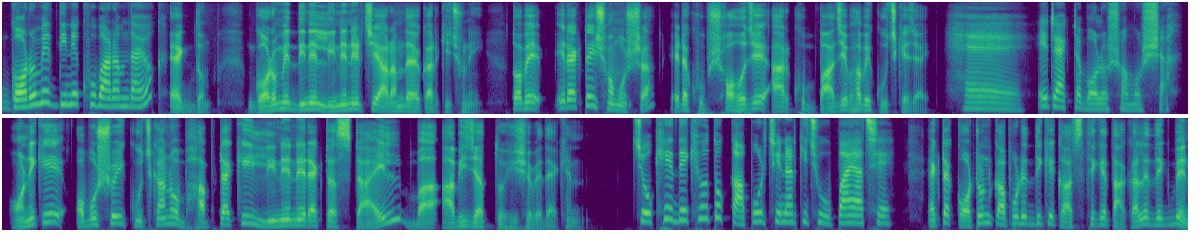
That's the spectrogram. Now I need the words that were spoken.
গরমের দিনে খুব আরামদায়ক? একদম। গরমের দিনে লিনেনের চেয়ে আরামদায়ক আর কিছু নেই। তবে এর একটাই সমস্যা এটা খুব সহজে আর খুব বাজেভাবে কুচকে যায়। হ্যাঁ এটা একটা বড় সমস্যা। অনেকে অবশ্যই কুচকানো ভাবটাকেই লিনেনের একটা স্টাইল বা আভিজাত্য হিসেবে দেখেন। চোখে দেখেও তো কাপড় চেনার কিছু উপায় আছে। একটা কটন কাপড়ের দিকে কাছ থেকে তাকালে দেখবেন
